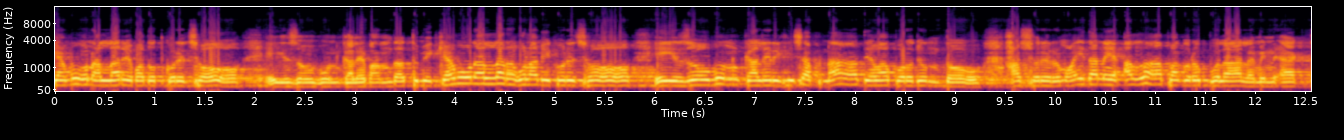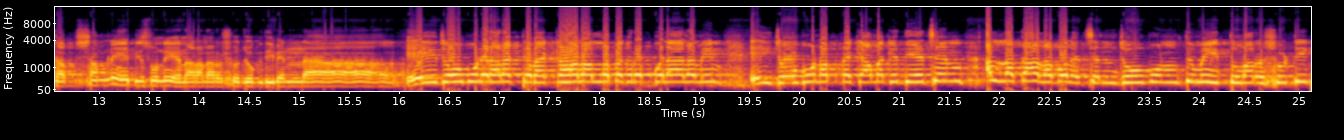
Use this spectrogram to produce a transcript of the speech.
কেমন আল্লাহর ইবাদত করেছ? এই যৌবন কালে বান্দা, তুমি কেমন আল্লাহর গোলামি করেছ? এই যৌবন কালের হিসাব না দেওয়া পর্যন্ত হাসরের ময়দানে আল্লাহ পাক আলামিন এক ধাপ সামনে, পিছনে নাড়ানোর সুযোগ দিবেন না। এই যৌবনের আরেকটা ব্যাখ্যা হলো আল্লাহ পাক আলামিন, এই যৌবন আপনাকে আমাকে দিয়েছেন, আল্লাহ তাআলা বলেছেন, যৌবন তুমি তোমার সঠিক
